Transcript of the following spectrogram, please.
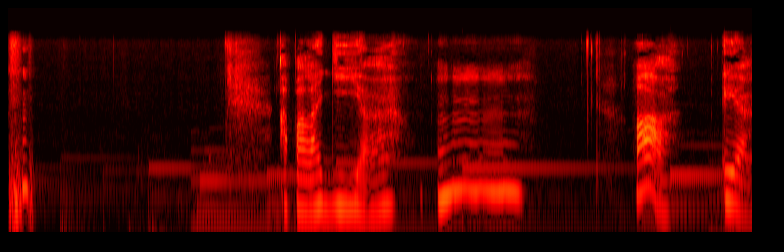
Apalagi ya? Hmm. Ah, iya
